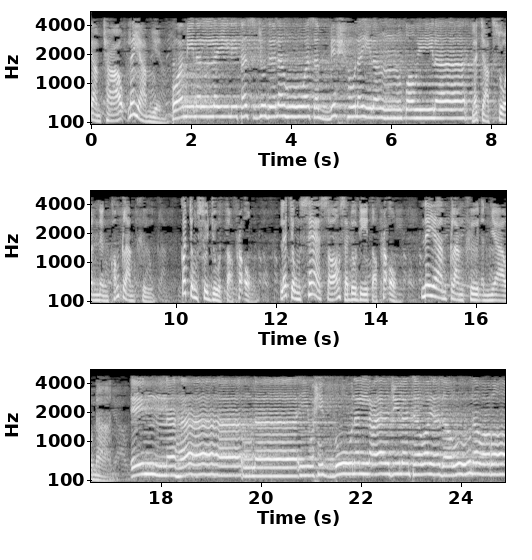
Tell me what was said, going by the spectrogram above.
ยามเช้าและยามเย็น ومن الليل فاسجد له وسبحه ليلا طويلا และจากส่วนหนึ่งของกลางคืน ก็จงสุญูดต่อพระองค์ และจงแท้สองสดุดีต่อพระองค์ ในยามกลางคืนอันยาวนาน إن هؤلاء يحبون العاجلة ويذرون وراءهم يوما ثقيلا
